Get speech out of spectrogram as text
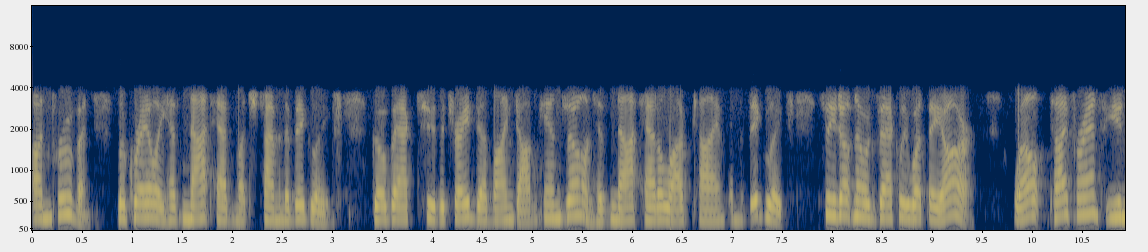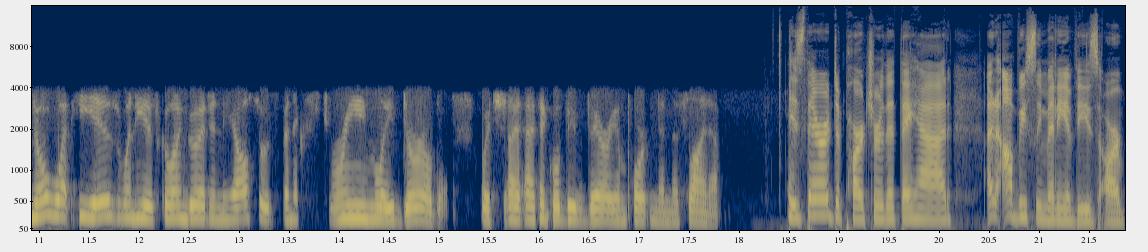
unproven. Luke Raley has not had much time in the big leagues. Go back to the trade deadline. Dom Canzone has not had a lot of time in the big leagues. So you don't know exactly what they are. Well, Ty France, you know what he is when he is going good, and he also has been extremely durable which I, I think will be very important in this lineup. Is there a departure that they had? And obviously, many of these are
